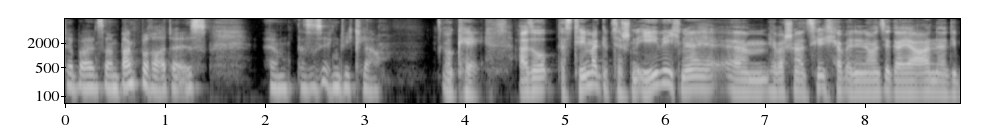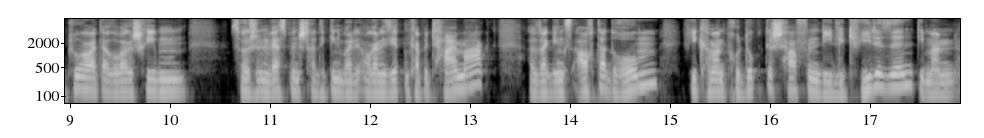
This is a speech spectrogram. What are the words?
der bei seinem Bankberater ist. Ähm, das ist irgendwie klar. Okay, also das Thema gibt es ja schon ewig. Ne? Ähm, ich habe ja schon erzählt, ich habe in den 90er Jahren eine Diplomarbeit darüber geschrieben, Social Investment Strategien über den organisierten Kapitalmarkt. Also da ging es auch darum, wie kann man Produkte schaffen, die liquide sind, die man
